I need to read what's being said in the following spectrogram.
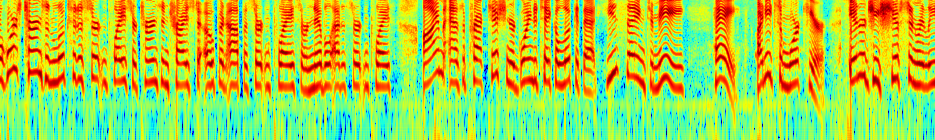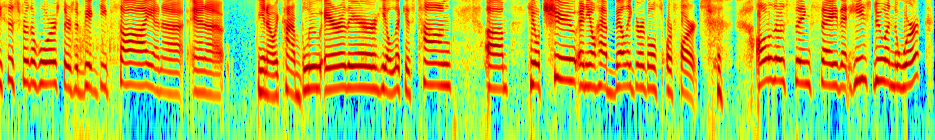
a horse turns and looks at a certain place or turns and tries to open up a certain place or nibble at a certain place, I'm as a practitioner going to take a look at that. He's saying to me, hey, I need some work here. Energy shifts and releases for the horse. There's a big deep sigh and a, and a you know, a kind of blue air there. He'll lick his tongue. Um, he'll chew and he'll have belly gurgles or farts. All of those things say that he's doing the work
